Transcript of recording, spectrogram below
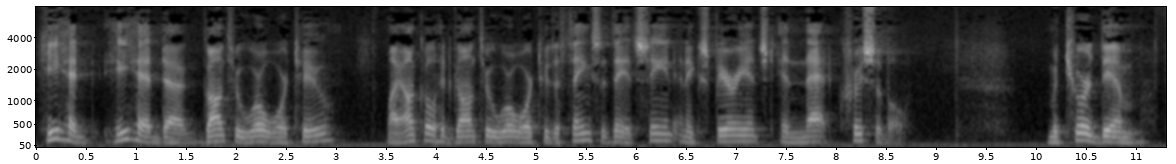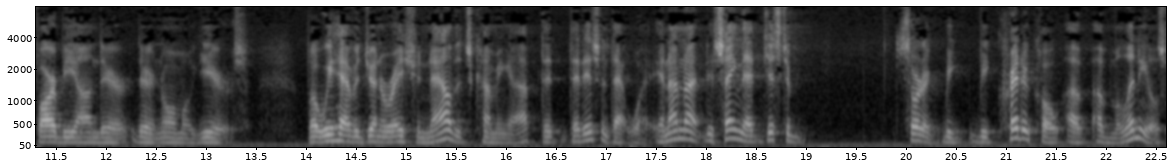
He had, he had uh, gone through World War II my uncle had gone through World War II. The things that they had seen and experienced in that crucible matured them far beyond their, their normal years. But we have a generation now that's coming up that, that isn't that way. And I'm not saying that just to sort of be, be critical of, of millennials.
